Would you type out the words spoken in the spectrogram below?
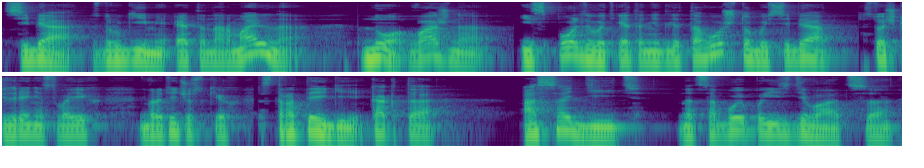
себя с другими – это нормально, но важно использовать это не для того, чтобы себя с точки зрения своих невротических стратегий как-то осадить, над собой поиздеваться,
